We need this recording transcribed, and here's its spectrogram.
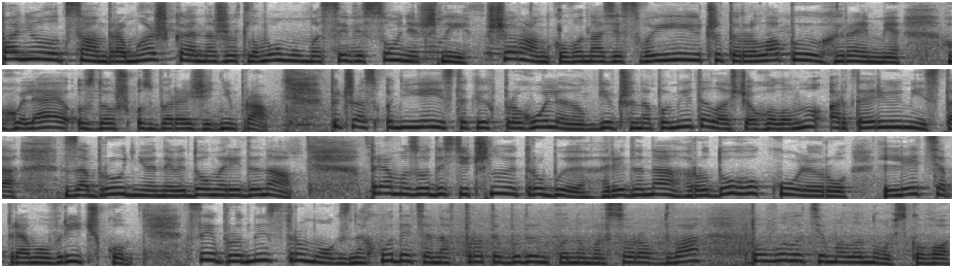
Пані Олександра мешкає на житловому масиві Сонячний. Щоранку вона зі своєю чотирилапою Греммі гуляє уздовж узбережжя Дніпра. Під час однієї з таких прогулянок дівчина помітила, що головну артерію міста забруднює невідома рідина. Прямо з водостічної труби рідина рудого кольору лється прямо в річку. Цей брудний струмок знаходиться навпроти будинку номер 42 по вулиці Малиновського.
